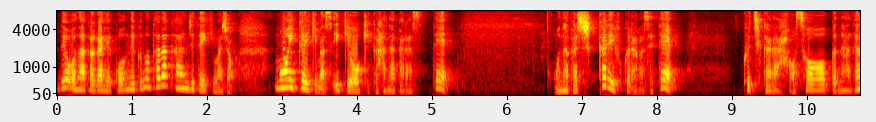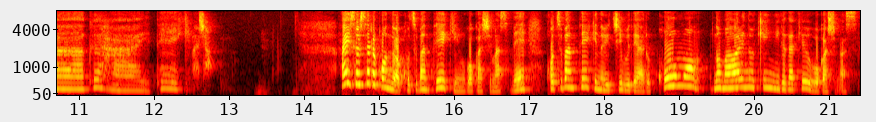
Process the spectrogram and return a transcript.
で、お腹がへこんでいくのただ感じていきましょう。もう一回いきます。息を大きく鼻から吸って、お腹しっかり膨らませて、口から細く長く吐いていきましょう。はい、そしたら今度は骨盤底筋動かしますね。骨盤底筋の一部である肛門の周りの筋肉だけを動かします。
